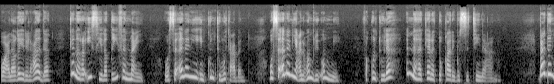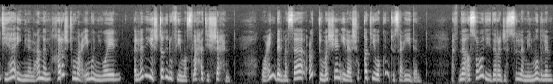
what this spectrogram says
وعلى غير العادة كان رئيسي لطيفا معي وسألني إن كنت متعبا وسألني عن عمر أمي فقلت له أنها كانت تقارب الستين عاما. بعد انتهائي من العمل خرجت مع إيمونيويل الذي يشتغل في مصلحة الشحن وعند المساء عدت مشيا إلى شقتي وكنت سعيدا. أثناء صعودي درج السلم المظلم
